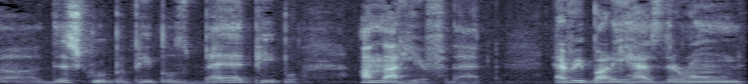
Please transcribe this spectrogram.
uh, this group of people is bad people. I'm not here for that. Everybody has their own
